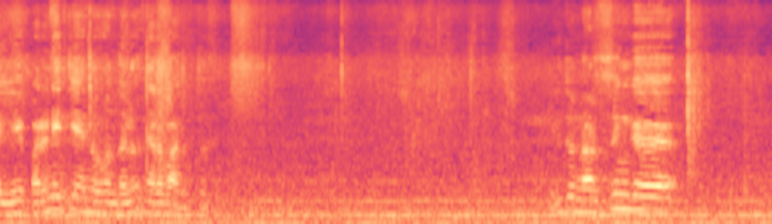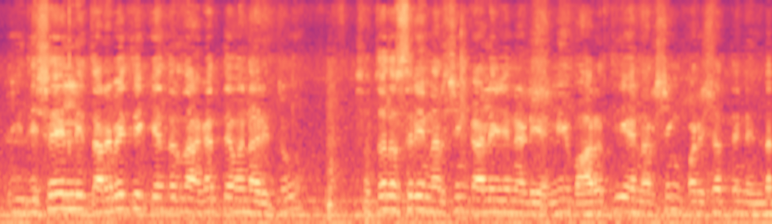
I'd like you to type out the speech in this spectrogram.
ಯಲ್ಲಿ ಪರಿಣಿತಿಯನ್ನು ಹೊಂದಲು ನೆರವಾಗುತ್ತದೆ. ಇದು ನರ್ಸಿಂಗ್, ಈ ದಿಶೆಯಲ್ಲಿ ತರಬೇತಿ ಕೇಂದ್ರದ ಅಗತ್ಯವನ್ನು ಅರಿತು ಸತಲಶ್ರೀ ನರ್ಸಿಂಗ್ ಕಾಲೇಜಿನ ಅಡಿಯಲ್ಲಿ ಭಾರತೀಯ ನರ್ಸಿಂಗ್ ಪರಿಷತ್ತಿನಿಂದ,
